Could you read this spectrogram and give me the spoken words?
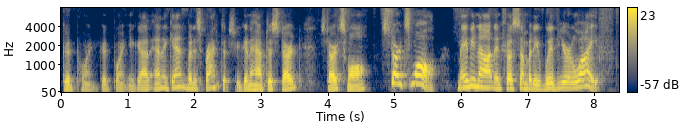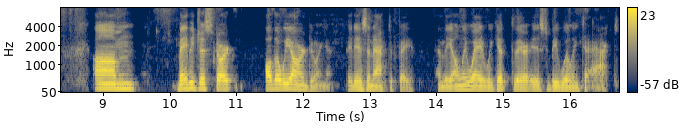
Good point. Good point. You got and again, but it's practice. You're going to have to start start small. Start small. Maybe not entrust somebody with your life. Um, maybe just start. Although we are doing it, it is an act of faith, and the only way we get there is to be willing to act.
